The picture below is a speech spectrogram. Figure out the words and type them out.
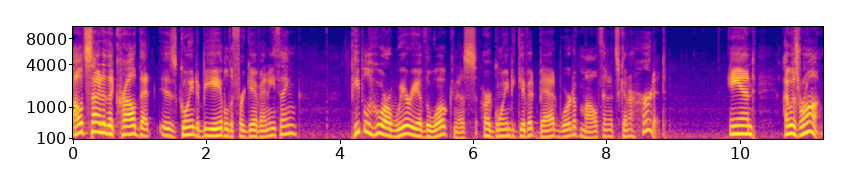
outside of the crowd that is going to be able to forgive anything, people who are weary of the wokeness are going to give it bad word of mouth and it's going to hurt it. And I was wrong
